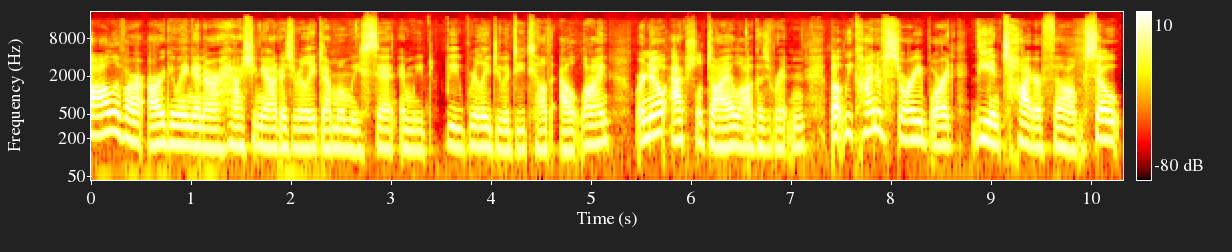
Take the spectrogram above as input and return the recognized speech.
all of our arguing and our hashing out is really done when we sit and we we really do a detailed outline where no actual dialogue is written, but we kind of storyboard the entire film. So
